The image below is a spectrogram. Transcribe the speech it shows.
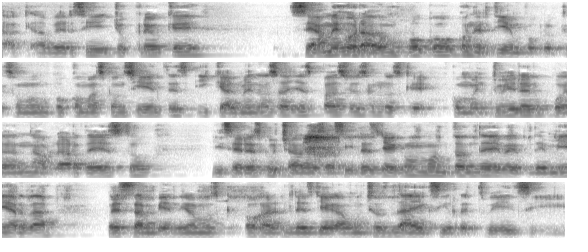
a, a, ver si yo creo que se ha mejorado un poco con el tiempo, creo que somos un poco más conscientes y que al menos haya espacios en los que, como en Twitter, puedan hablar de esto y ser escuchados, así les llega un montón de, de mierda, pues también, digamos, ojalá les llega muchos likes y retweets y,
